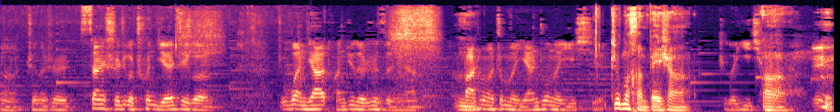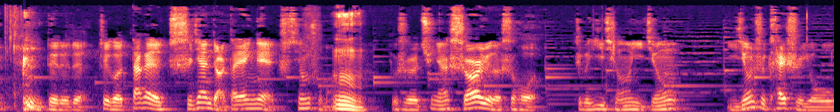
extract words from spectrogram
嗯，真的是三十这个春节这个万家团聚的日子里面发生了这么严重的一起，真的很悲伤。这个疫情啊，对对对，这个大概时间点大家应该也清楚嘛。嗯，就是去年十二月的时候。这个疫情已经已经是开始有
